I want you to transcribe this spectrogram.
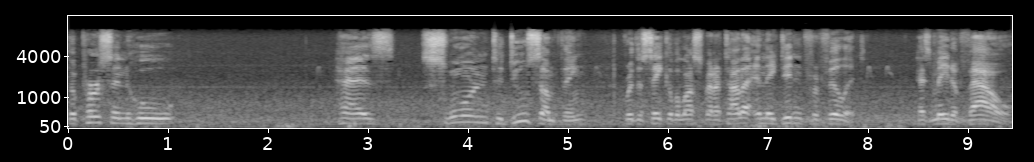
the person who has sworn to do something for the sake of Allah subhanahu wa ta'ala and they didn't fulfill it, has made a vow.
